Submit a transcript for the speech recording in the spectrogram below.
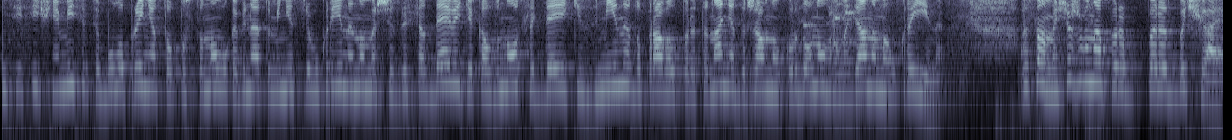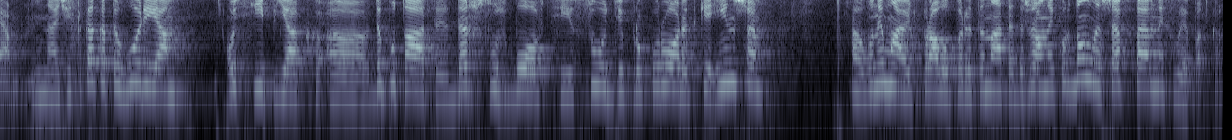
Кінці січня місяця було прийнято постанову Кабінету міністрів України номер 69, яка вносить деякі зміни до правил перетинання державного кордону громадянами України. Саме що ж вона пере- передбачає? Значить, така категорія осіб, як е, депутати, держслужбовці, судді, прокурори, таке інше. е, Вони мають право перетинати державний кордон лише в певних випадках.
